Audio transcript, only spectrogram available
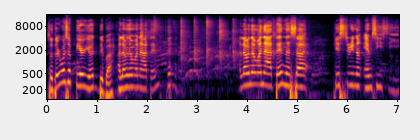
So there was a period, di ba? Alam naman natin. alam naman natin na sa history ng MCC,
